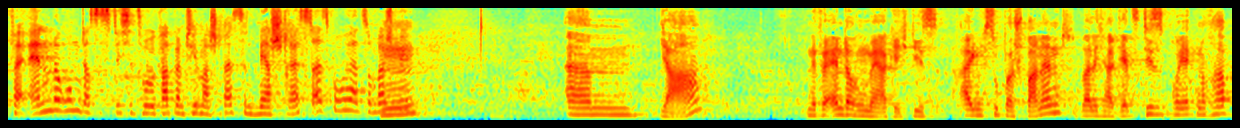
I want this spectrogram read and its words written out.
Veränderung, dass es dich jetzt, wo wir gerade beim Thema Stress sind, mehr stresst als vorher zum Beispiel? Ja, eine Veränderung merke ich. Die ist eigentlich super spannend, weil ich halt jetzt dieses Projekt noch habe.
